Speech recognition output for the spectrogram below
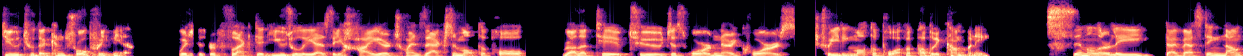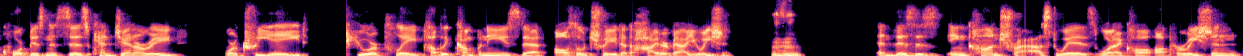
due to the control premium which is reflected usually as a higher transaction multiple relative to just ordinary course trading multiple of a public company. Similarly, divesting non-core businesses can generate or create pure play public companies that also trade at a higher valuation. Mm-hmm. And this is in contrast with what I call operation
